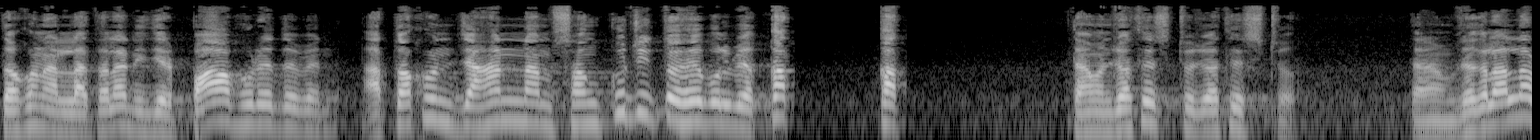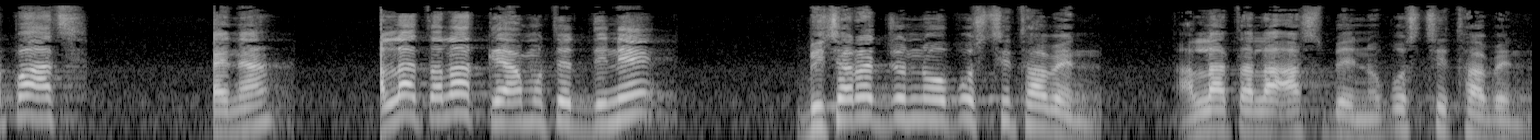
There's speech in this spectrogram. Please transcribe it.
তখন আল্লাহ তালা নিজের পা ভরে দেবেন। আর তখন জাহান নাম সংকুচিত হয়ে বলবে, কাত কাত। তেমন যথেষ্ট যথেষ্ট। তেমন বুঝে গেল আল্লাহর পা আছে। তাই না? আল্লাহ তালা কেয়ামতের দিনে বিচারের জন্য উপস্থিত হবেন। আল্লাহ তালা আসবেন, উপস্থিত হবেন।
